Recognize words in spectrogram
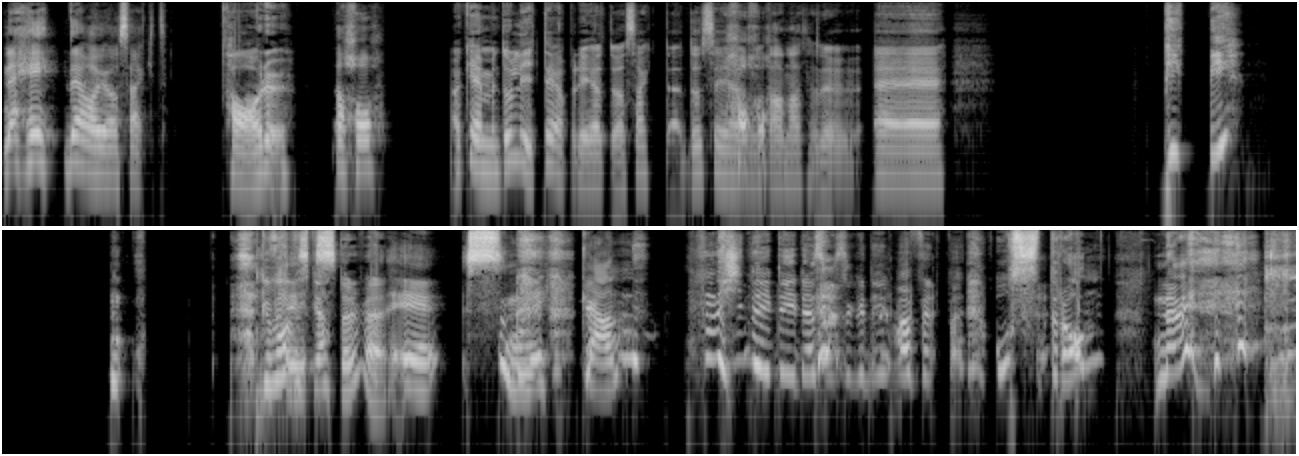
Nej, det har jag sagt. Har du? Jaha. Okej, men då litar jag på dig att du har sagt det. Då säger jag Ja. något annat nu. Eh, Pippi. Gud, varför Eh, skrattar du för? Eh, snäckan? Nej, nej, nej, det är så nej, varför? Ostron? Nej,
